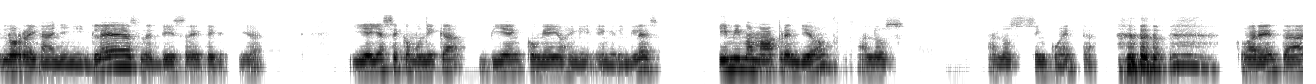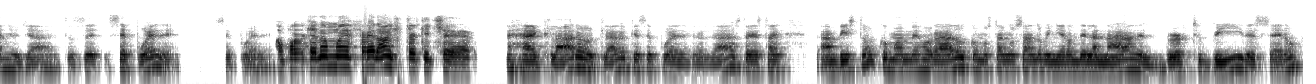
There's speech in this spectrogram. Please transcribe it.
lo regaña en inglés, les dice que, mira, y ella se comunica bien con ellos en, en el inglés. Y mi mamá aprendió a los, a los 50, 40 años ya, entonces se puede, se puede. Aunque tenemos esperanza, teacher. Claro, claro que se puede, ¿verdad? Ustedes están, han visto cómo han mejorado, cómo están usando, vinieron de la nada, del verb to be, de cero,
